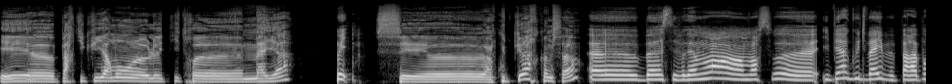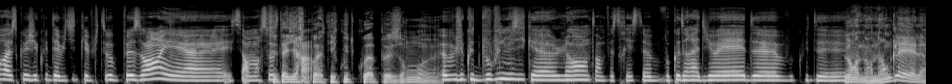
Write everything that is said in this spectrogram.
Et euh, particulièrement euh, le titre euh, Maya. Oui. C'est euh, un coup de cœur comme ça? Euh, bah, c'est vraiment un morceau euh, hyper good vibe par rapport à ce que j'écoute d'habitude qui est plutôt pesant et, euh, et c'est un morceau. C'est-à-dire enfin, quoi? T'écoutes quoi pesant J'écoute beaucoup de musique lente, un peu triste, beaucoup de Radiohead, beaucoup de. Là, on est en anglais là.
